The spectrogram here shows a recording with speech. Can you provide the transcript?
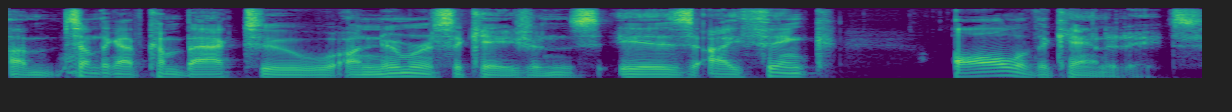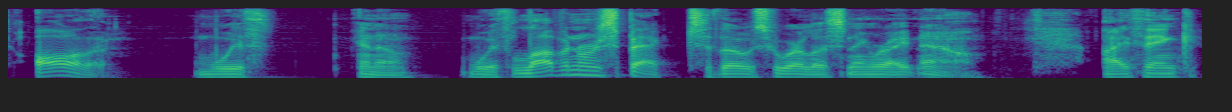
Um, something I've come back to on numerous occasions is I think all of the candidates, all of them, with you know with love and respect to those who are listening right now, I think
